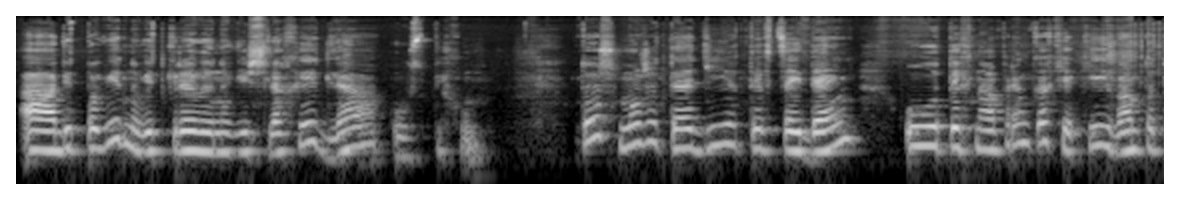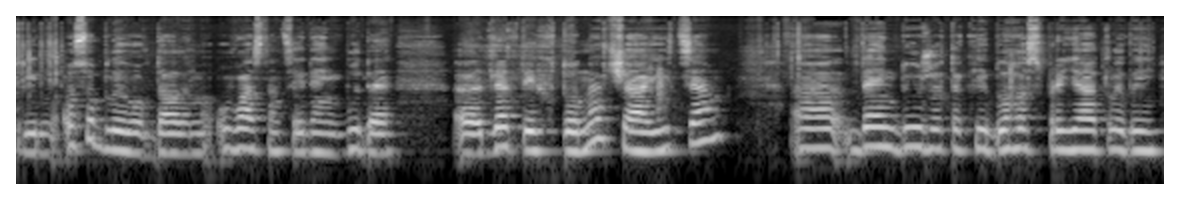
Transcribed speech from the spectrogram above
а відповідно відкрили нові шляхи для успіху. Тож можете діяти в цей день у тих напрямках, які вам потрібні. Особливо вдалими. У вас на цей день буде е, для тих, хто навчається. е, День дуже такий благосприятливий.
